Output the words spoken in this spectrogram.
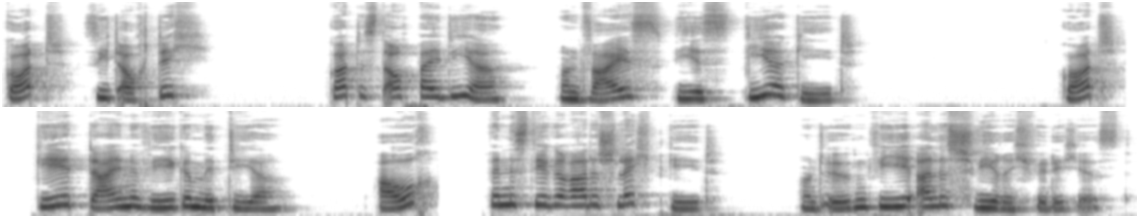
Gott sieht auch dich. Gott ist auch bei dir und weiß, wie es dir geht. Gott geht deine Wege mit dir, auch wenn es dir gerade schlecht geht und irgendwie alles schwierig für dich ist.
